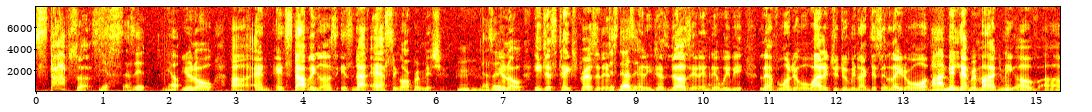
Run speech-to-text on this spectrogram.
stops us. Yes, that's it. Yep. You know, uh, and and stopping us is not asking our permission. hmm That's it. You know, he just takes precedence. Just does it. And he just does it. And then we be left wondering, well, why did you do me like this? And later on. Why me? And that reminds me of uh,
